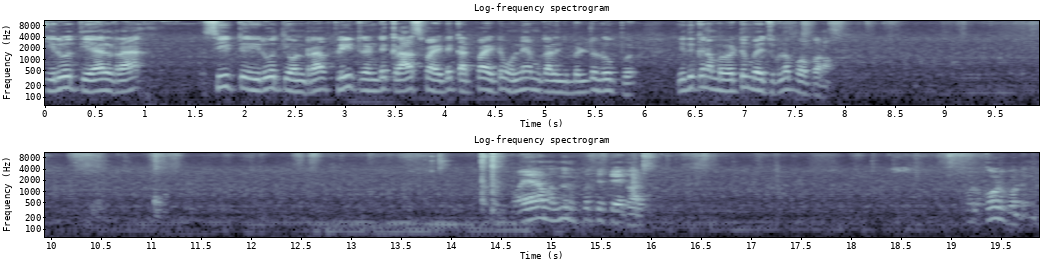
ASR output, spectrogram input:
இருபத்தி ஏழரை சீட்டு இருபத்தி ஒன்றரை ஃப்ளீட் ரெண்டு கிராஸ் பாயிட்டு கட் பாயிட்டு ஒன்றே முக்கால் அஞ்சு பெல்ட்டு லூப்பு இதுக்கு நம்ம வெட்டும் பயிற்சிக்குள்ளே போக போகிறோம் உயரம் வந்து முப்பத்தெட்டே கால். ஒரு கோடு போட்டுங்க.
